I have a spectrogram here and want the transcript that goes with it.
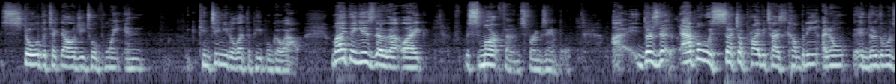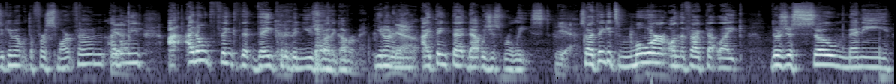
stole the technology to a point and continue to let the people go out. My thing is though that like smartphones, for example, I, there's no, Apple was such a privatized company. I don't, and they're the ones who came out with the first smartphone, I Yeah. believe. I, I don't think that they could have been used by the government. You know what I Yeah. mean? I think that that was just released. Yeah. So I think it's more on the fact that like there's just so many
